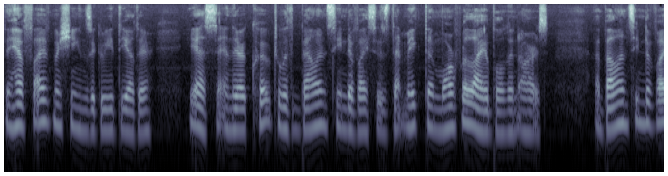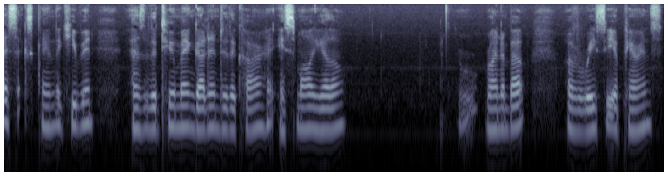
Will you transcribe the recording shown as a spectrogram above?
They have five machines, agreed the other. Yes, and they're equipped with balancing devices that make them more reliable than ours. A balancing device? exclaimed the Cuban as the two men got into the car, a small yellow runabout of racy appearance.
